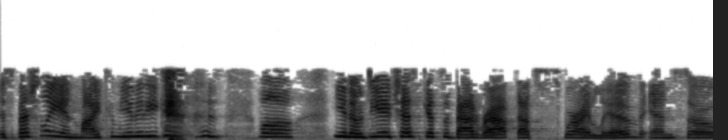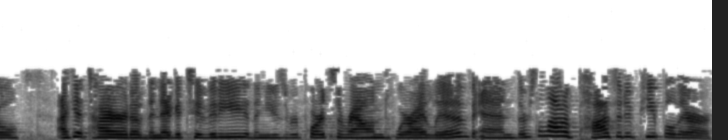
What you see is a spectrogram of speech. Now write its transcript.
especially in my community because, well, you know, DHS gets a bad rap. That's where I live. And so I get tired of the negativity, the news reports around where I live, and there's a lot of positive people there.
